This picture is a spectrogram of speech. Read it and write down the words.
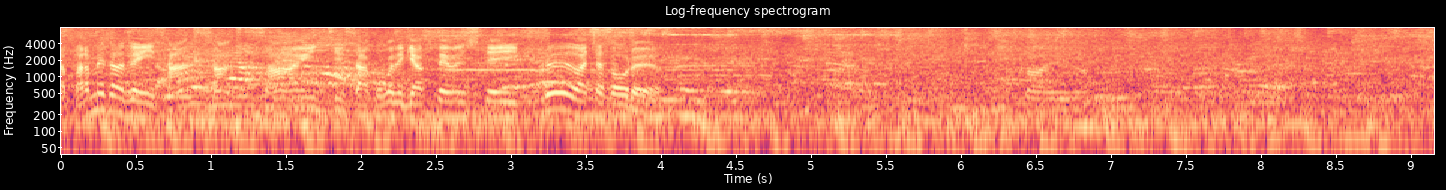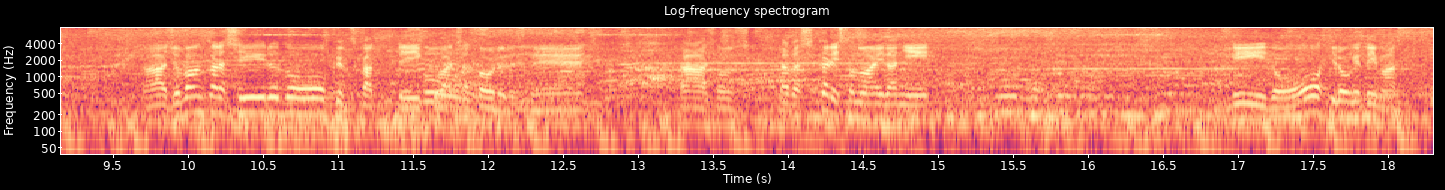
あパラメーター全員3331さあここで逆転していくワチャソウルあ序盤からシールドを多く使っていくワチャソウルですね。あそのただしっかりその間にリードを広げています。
